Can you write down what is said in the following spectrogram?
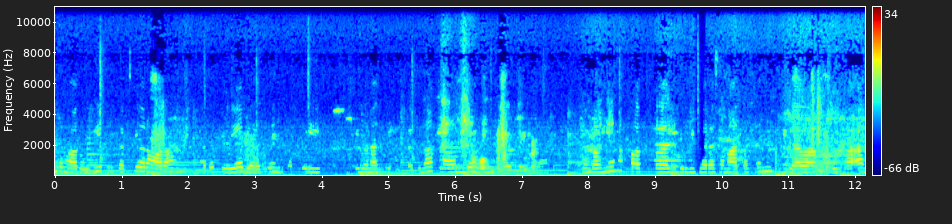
mempengaruhi persepsi orang-orang terhadap gaya bahasa yang kita pilih, intonasi kita gunakan, dan lain sebagainya. Contohnya, kalau kita lagi berbicara sama atasan di dalam perusahaan,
